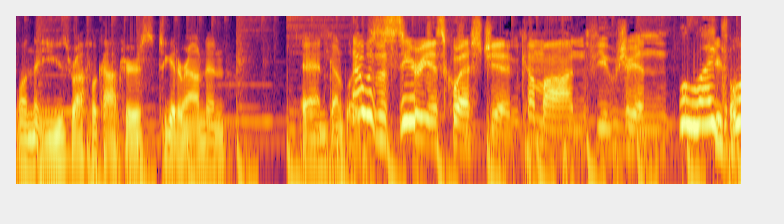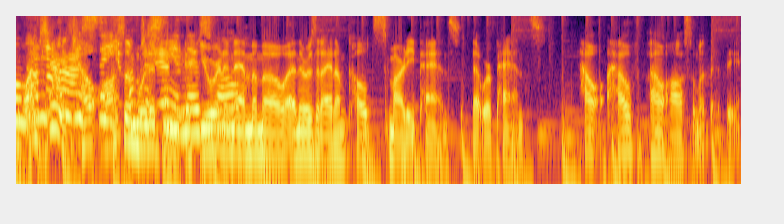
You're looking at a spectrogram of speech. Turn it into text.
one that you use rafflecopters to get around in, and gunblade. That was a serious question. Come on, Fusion. Well, like, Dude, well, I'm I'm, serious. Just How saying, awesome I'm would it be if you were in an MMO and there was an item called Smarty Pants that were pants? How how how awesome would that be?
